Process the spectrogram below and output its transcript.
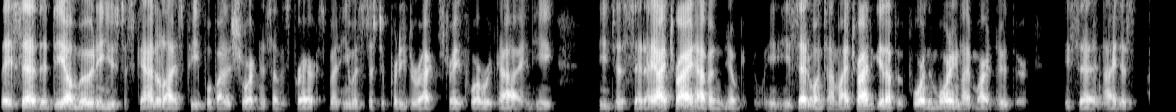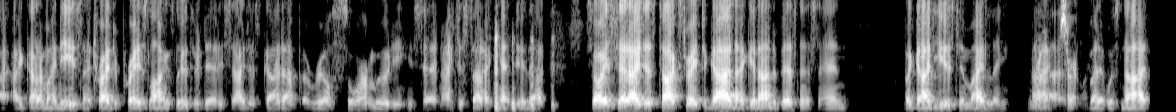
they said that D.L. Moody used to scandalize people by the shortness of his prayers, but he was just a pretty direct, straightforward guy. And he he just said, Hey, I tried having, you know, he, he said one time, I tried to get up at four in the morning like Martin Luther. He said, and I just, I, I got on my knees and I tried to pray as long as Luther did. He said, I just got up a real sore moody, he said. And I just thought, I can't do that. so he said, I just talk straight to God and I get on to business. And, but God used him mightily. Right, uh, certainly. But it was not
